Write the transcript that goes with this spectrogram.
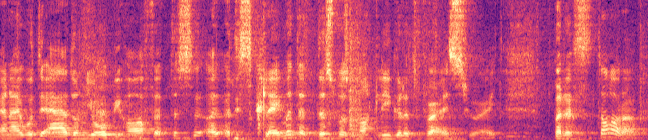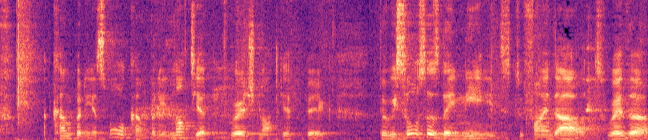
And I would add on your behalf that this, a, a disclaimer that this was not legal advice, right? But a startup, a company, a small company, not yet rich, not yet big, the resources they need to find out whether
